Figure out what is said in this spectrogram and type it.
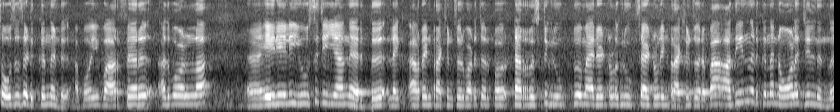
സോഴ്സസ് എടുക്കുന്നുണ്ട്. അപ്പോൾ ഈ വാർഫെയർ അതുപോലുള്ള ഏരിയയിൽ യൂസ് ചെയ്യാൻ നേരത്ത് ലൈക്ക് അവരുടെ ഇൻട്രാക്ഷൻസ് ഒരുപാട് ചിലപ്പോൾ ടെററിസ്റ്റ് ഗ്രൂപ്പുമാരായിട്ടുള്ള ഗ്രൂപ്പ്സ് ആയിട്ടുള്ള ഇൻട്രാക്ഷൻസ് വരും. അപ്പോൾ അതിൽ നിന്ന് എടുക്കുന്ന നോളജിൽ നിന്ന്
